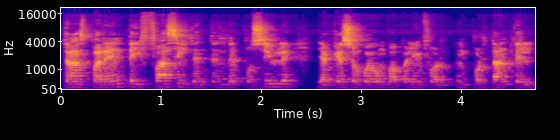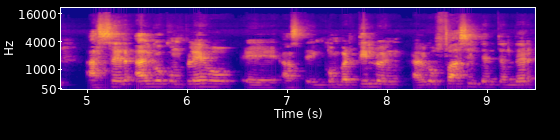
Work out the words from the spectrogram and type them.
transparente y fácil de entender posible, ya que eso juega un papel importante, el hacer algo complejo, eh, convertirlo en algo fácil de entender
